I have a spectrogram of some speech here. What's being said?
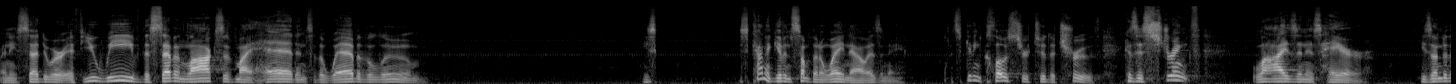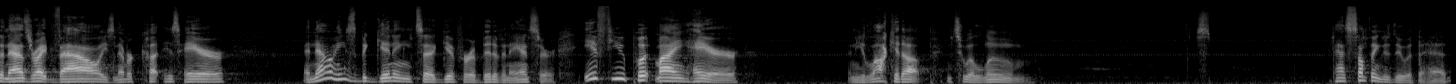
And he said to her, If you weave the seven locks of my head into the web of the loom, He's he's kind of giving something away now, isn't he? It's getting closer to the truth because his strength lies in his hair. He's under the Nazarite vow, he's never cut his hair. And now he's beginning to give her a bit of an answer. If you put my hair and you lock it up into a loom, it has something to do with the head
